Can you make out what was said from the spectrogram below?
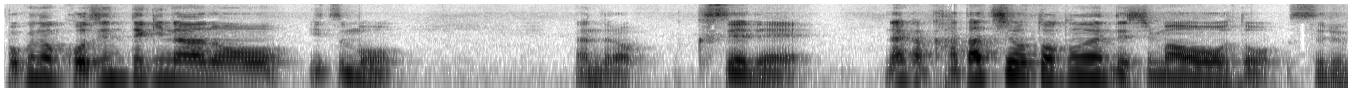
僕の個人的なあのいつもなんだろう癖でなんか形を整えてしまおうとする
